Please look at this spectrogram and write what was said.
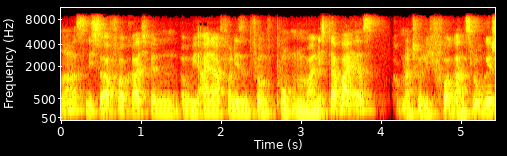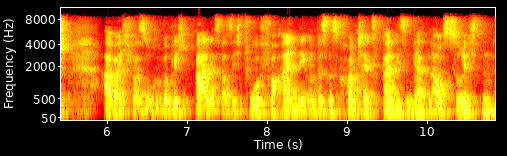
Ja, das ist nicht so erfolgreich, wenn irgendwie einer von diesen fünf Punkten mal nicht dabei ist. Kommt natürlich vor, ganz logisch. Aber ich versuche wirklich alles, was ich tue, vor allen Dingen im Business-Kontext an diesen Werten auszurichten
